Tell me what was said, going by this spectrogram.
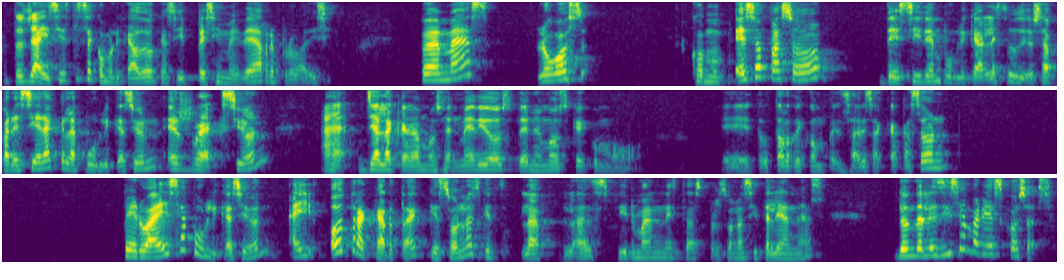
Entonces ya hiciste ese comunicado que así pésima idea, reprobadísimo. Pero además, luego, como eso pasó, deciden publicar el estudio. O sea, pareciera que la publicación es reacción a ya la cagamos en medios, tenemos que como eh, tratar de compensar esa cagazón. Pero a esa publicación hay otra carta, que son las que las firman estas personas italianas, donde les dicen varias cosas.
